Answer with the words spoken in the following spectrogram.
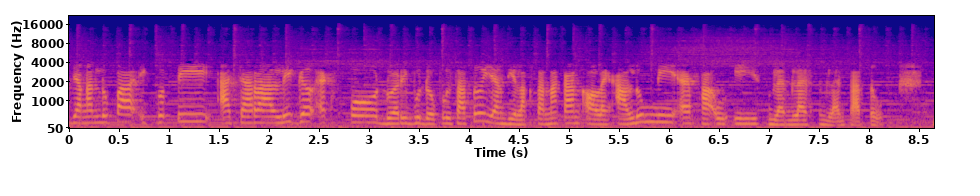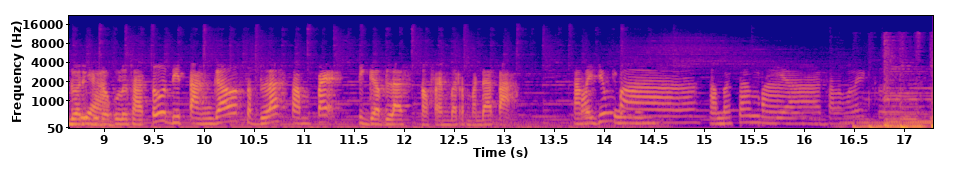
jangan lupa ikuti acara Legal Expo 2021 yang dilaksanakan dilaksanakan oleh alumni FHUI 1991 2021 di tanggal 11 sampai 13 November mendatang. Sampai Oke. jumpa. Sama-sama. Ya, assalamualaikum.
